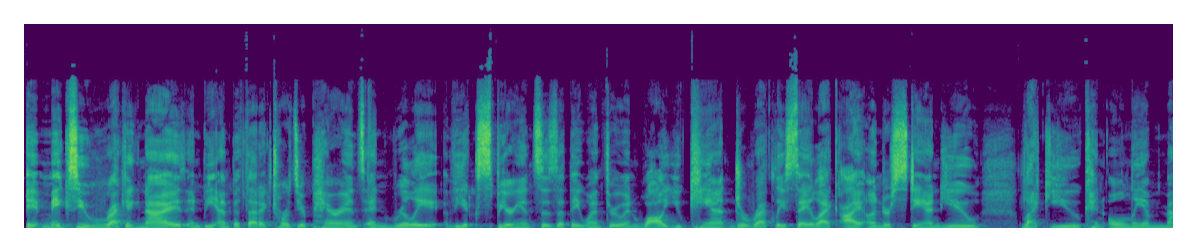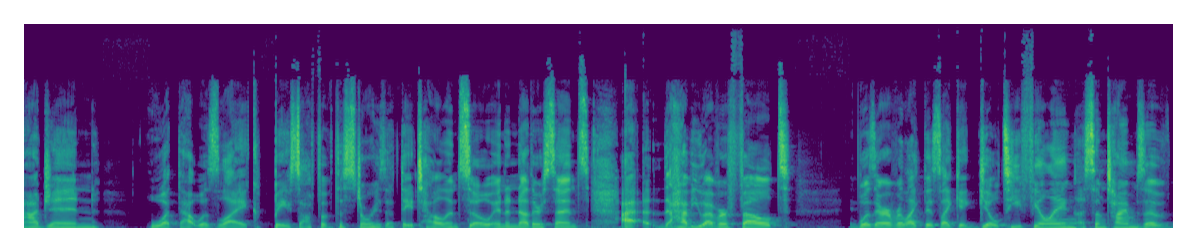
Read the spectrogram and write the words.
it makes you recognize and be empathetic towards your parents and really the experiences that they went through and while you can't directly say like I understand you, like you can only imagine what that was like based off of the stories that they tell. And so in another sense, I, have you ever felt was there ever like this like a guilty feeling sometimes of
